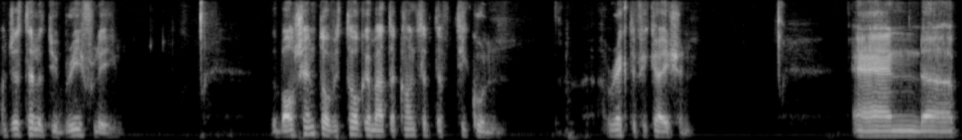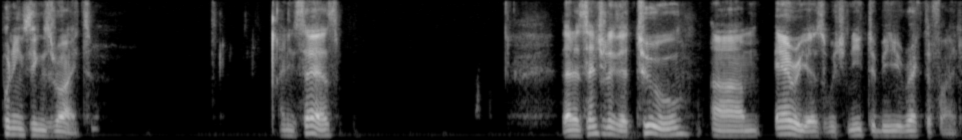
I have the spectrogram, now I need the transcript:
I'll just tell it to you briefly. The Baal Shem Tov is talking about the concept of tikkun, rectification. and uh, putting things right. And he says that essentially the two um, areas which need to be rectified.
